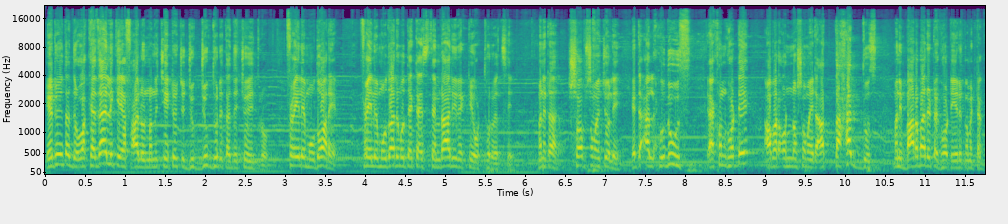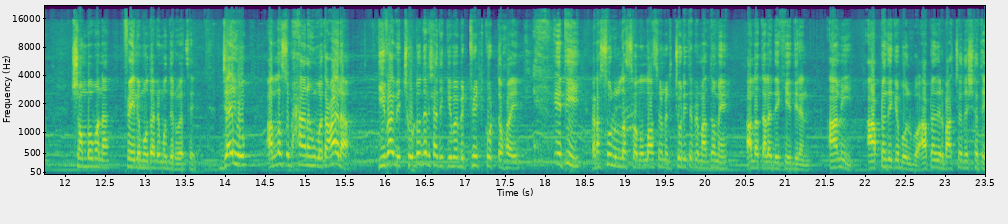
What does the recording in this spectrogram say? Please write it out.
এটা তাদের ওয়া কাযালিকা ইয়াফআলুন মানে এটা হচ্ছে যুগ যুগ ধরে তাদের চরিত্র। ফাইলে মুদারে। ফাইলে মুদারের মধ্যে একটা ইস্তেমরারির একটি অর্থ রয়েছে। মানে এটা সব সময় চলে। এটা আল হুদুস এখন ঘটে, আবার অন্য সময় এটা আত্তাহাদ্দুস। মানে বারবার এটা ঘটে, এরকম একটা সম্ভাবনা ফাইলে মুদারের মধ্যে রয়েছে। যাই হোক, আল্লাহ সুবহানাহু ওয়া তাআলা কীভাবে ছোটদের সাথে কীভাবে ট্রিট করতে হয়, এটি রাসূলুল্লাহ সাল্লাল্লাহু আলাইহি চরিত্রের মাধ্যমে আল্লাহ তালা দেখিয়ে দিলেন। আমি আপনাদেরকে বলব, আপনাদের বাচ্চাদের সাথে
